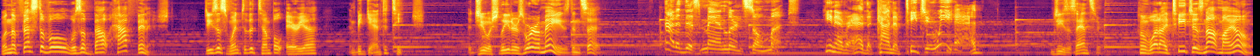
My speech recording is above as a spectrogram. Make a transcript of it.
When the festival was about half finished, Jesus went to the temple area and began to teach. The Jewish leaders were amazed and said, How did this man learn so much? He never had the kind of teaching we had. Jesus answered, What I teach is not my own.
